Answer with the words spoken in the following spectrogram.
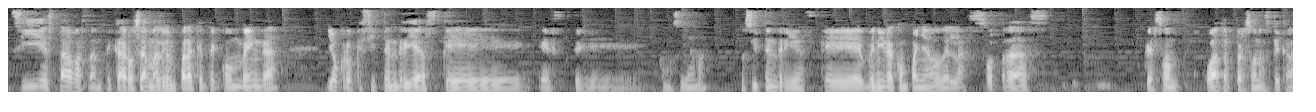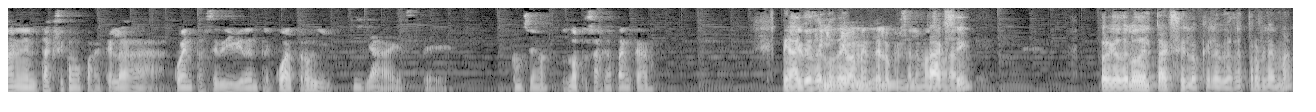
sí está bastante caro. O sea, más bien para que te convenga, yo creo que sí tendrías que, este, ¿cómo se llama? Pues sí tendrías que venir acompañado de las otras que son cuatro personas que caben en el taxi como para que la cuenta se divida entre cuatro y, ya este ¿cómo se llama? pues no te salga tan caro mira yo de lo del lo que sale más taxi pero yo de lo del taxi lo que le veo de problema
